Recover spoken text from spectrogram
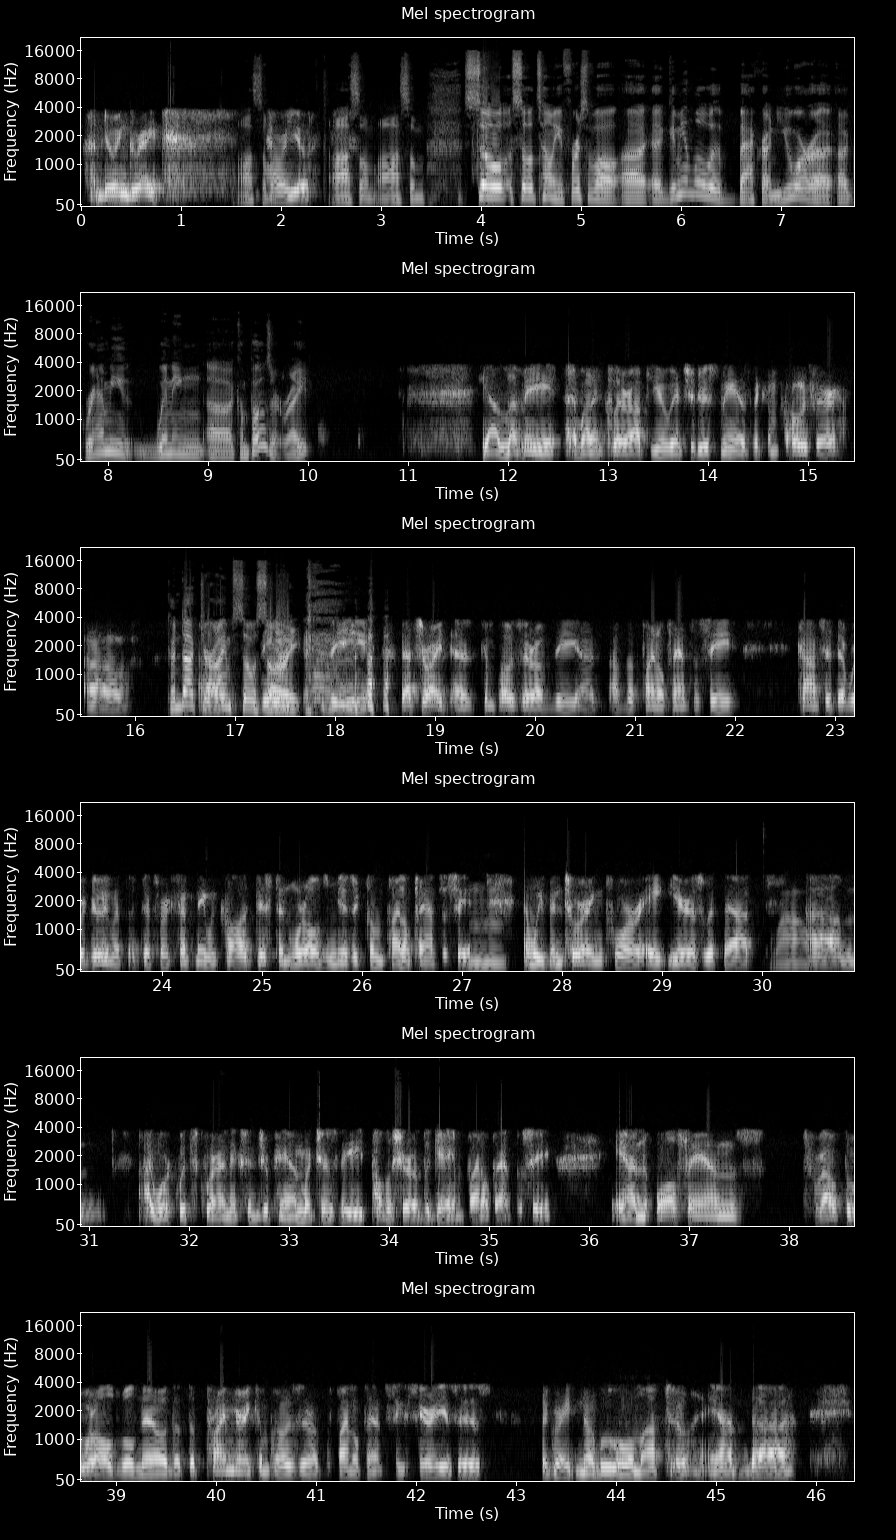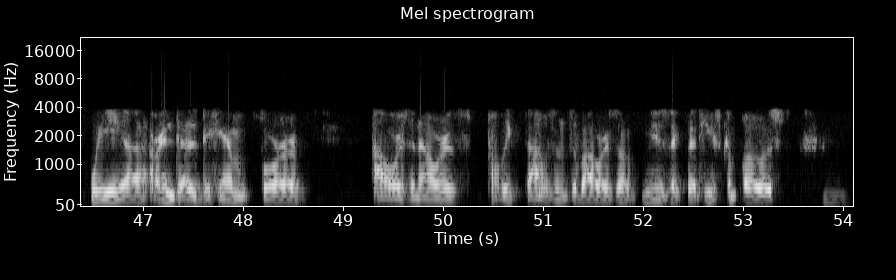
I'm doing great. Awesome. How are you? Awesome, awesome. So, so tell me, first of all, uh, uh, give me a little bit of background. You are a, a Grammy-winning uh, composer, right? Yeah. Let me. I want to clear up. You introduced me as the composer of conductor. uh, I'm so the, sorry. the that's right. As composer of the uh, of the Final Fantasy concert that we're doing with the Pittsburgh Symphony, we call it Distant Worlds Music from Final Fantasy, Mhm. and we've been touring for eight years with that. Wow. Um, I work with Square Enix in Japan, which is the publisher of the game Final Fantasy. And all fans throughout the world will know that the primary composer of the Final Fantasy series is the great Nobu Uematsu, and uh, we uh, are indebted to him for hours and hours, probably thousands of hours of music that he's composed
